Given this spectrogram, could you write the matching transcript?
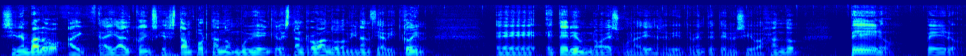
Sin embargo, hay, hay, altcoins que se están portando muy bien, que le están robando dominancia a Bitcoin. Eh, Ethereum no es una de ellas, evidentemente, Ethereum sigue bajando, pero, pero,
